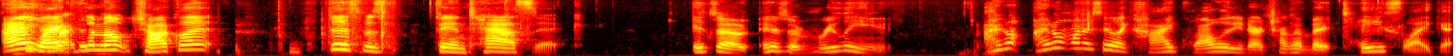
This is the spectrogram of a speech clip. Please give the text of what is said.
I like the milk chocolate. This was fantastic. it's a it's a really I don't I don't want to say like high quality dark chocolate, but it tastes like it.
